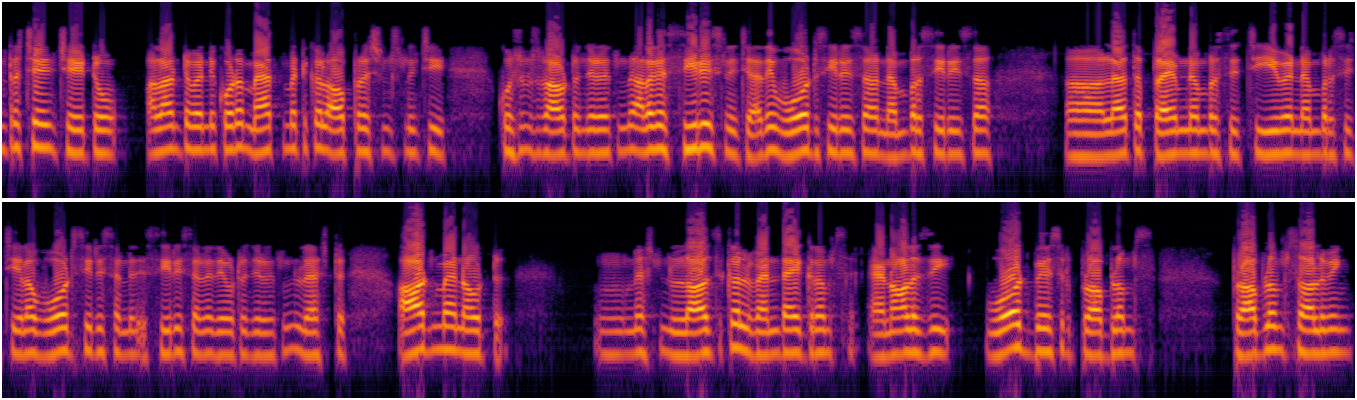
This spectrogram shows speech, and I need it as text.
ఇంటర్చేంజ్ చేయటం అలాంటివన్నీ కూడా మ్యాథమెటికల్ ఆపరేషన్స్ నుంచి క్వశ్చన్స్ రావటం జరుగుతుంది. అలాగే సిరీస్ నుంచి అదే వర్డ్ సిరీసా నెంబర్ సిరీసా లేకపోతే ప్రైమ్ నెంబర్స్ ఇచ్చి ఈవెన్ నెంబర్స్ ఇచ్చి ఇలా ఓట్ సిరీస్ అనేది సిరీస్ అనేది ఇవ్వటం జరుగుతుంది. Next odd man out next logical Venn diagrams analogy word based problems problem solving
